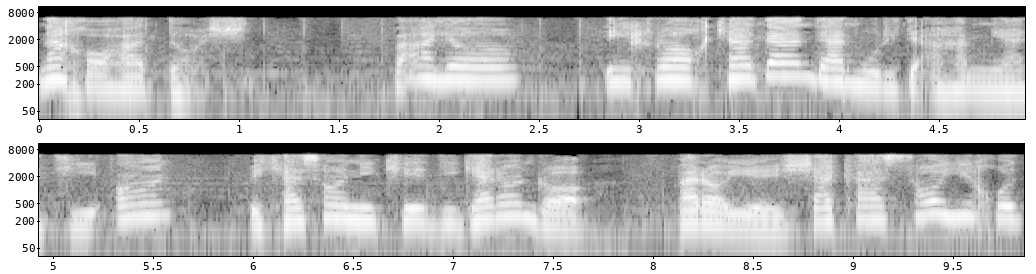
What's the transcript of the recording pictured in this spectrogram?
نخواهد داشت و علا اقراق کردن در مورد اهمیتی آن به کسانی که دیگران را برای شکست های خود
